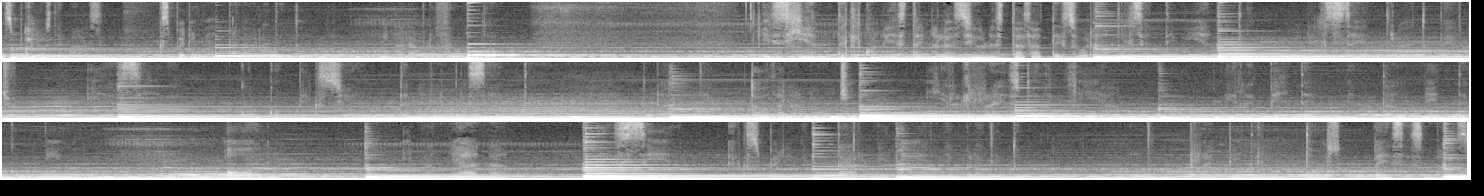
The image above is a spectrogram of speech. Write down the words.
Por los demás. Experimenta la gratitud. Inhala profundo. Y siente que con esta inhalación estás atesorando el sentimiento en gratitud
